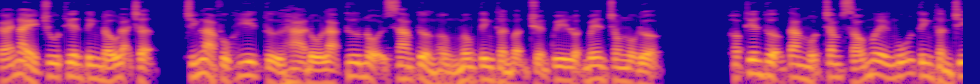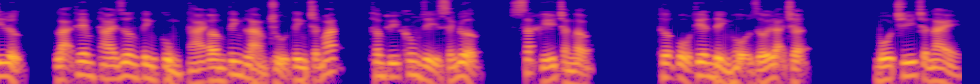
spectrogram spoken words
Cái này Chu Thiên Tinh đấu đại trận, chính là phục hy từ Hà Đồ Lạc Thư nội Sam Tường Hồng Mông tinh thần vận chuyển quy luật bên trong nội được hợp thiên thượng tăng 160 ngũ tinh thần chi lực, lại thêm thái dương tinh cùng thái âm tinh làm chủ tinh trận mắt, thâm thúy không gì sánh được, sát khí tràn ngập. Thượng cổ thiên đình hộ giới đại trận. Bố trí trận này,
